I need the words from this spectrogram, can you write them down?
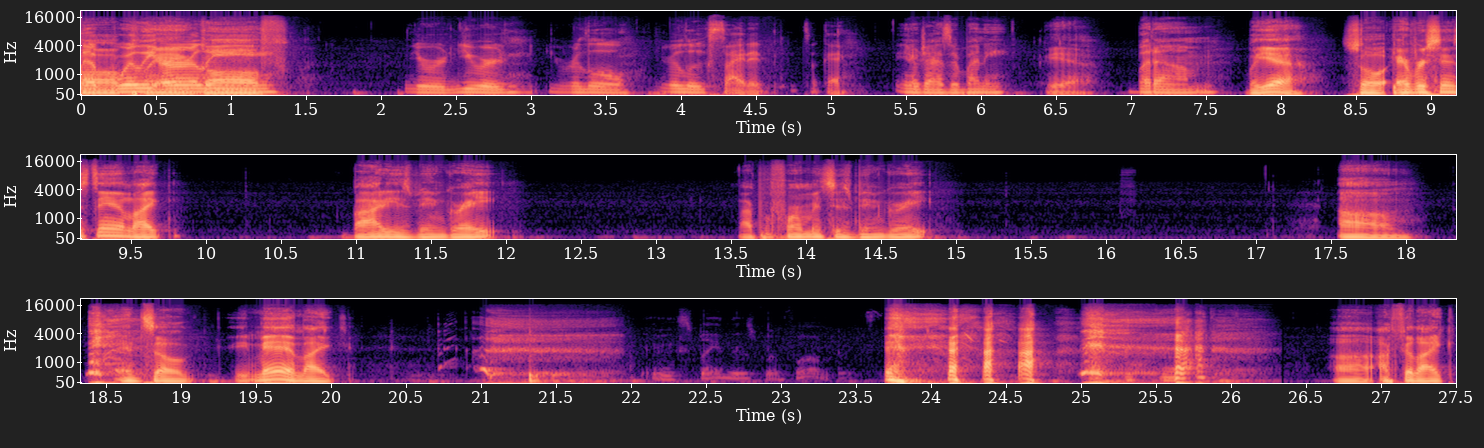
Waking up really early. golf. You were you were you were a little you were a little excited. It's okay, Energizer Bunny. Yeah. But um, But yeah, so ever since then, like, body has been great. My performance has been great. Um, and so, man, like, explain this performance. uh, I feel like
